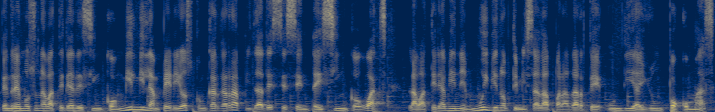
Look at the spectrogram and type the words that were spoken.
Tendremos una batería de 5000 mAh con carga rápida de 65 watts. La batería viene muy bien optimizada para darte un día y un poco más.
